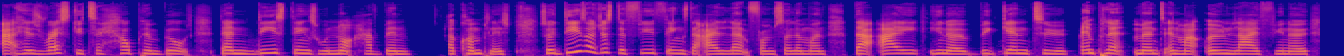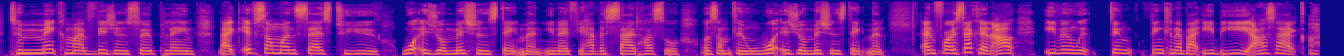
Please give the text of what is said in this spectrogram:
at his rescue to help him build, then these things would not have been accomplished. So these are just a few things that I learned from Solomon that I, you know, begin to implement in my own life, you know, to make my vision so plain. Like if someone says to you, what is your mission statement? You know, if you have a side hustle or something, what is your mission statement? And for a second, I even with think, thinking about EBE, I was like, oh,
